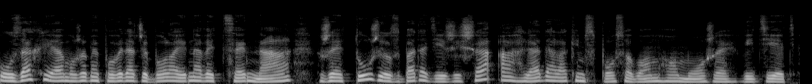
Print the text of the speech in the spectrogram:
U Zachea môžeme povedať, že bola jedna vec cenná, že túžil zbadať Ježiša a hľadal, akým spôsobom ho môže vidieť.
